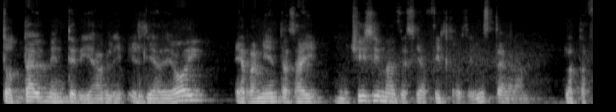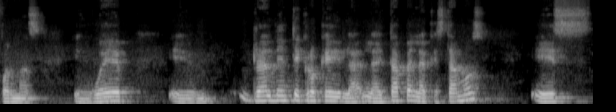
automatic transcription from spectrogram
totalmente viable el día de hoy. Herramientas hay muchísimas, decía filtros de Instagram, plataformas en web. Eh, realmente creo que la, la etapa en la que estamos es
